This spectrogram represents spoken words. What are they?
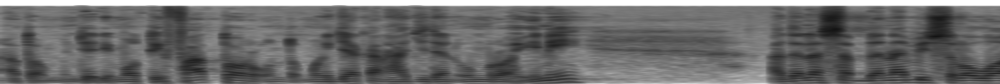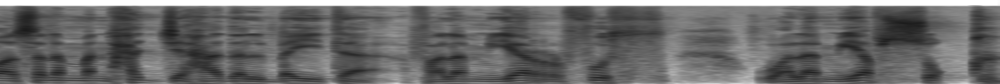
atau menjadi motivator untuk mengerjakan haji dan umrah ini adalah sabda Nabi SAW man hajja hadal baita falam yarfuth walam yafsuq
